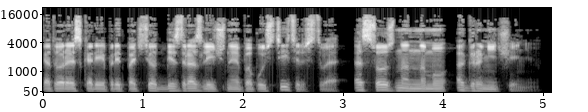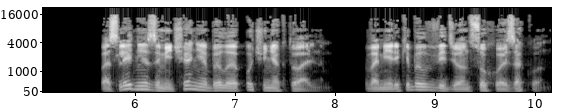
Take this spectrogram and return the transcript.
которая скорее предпочтет безразличное попустительство осознанному ограничению. Последнее замечание было очень актуальным. В Америке был введен сухой закон.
